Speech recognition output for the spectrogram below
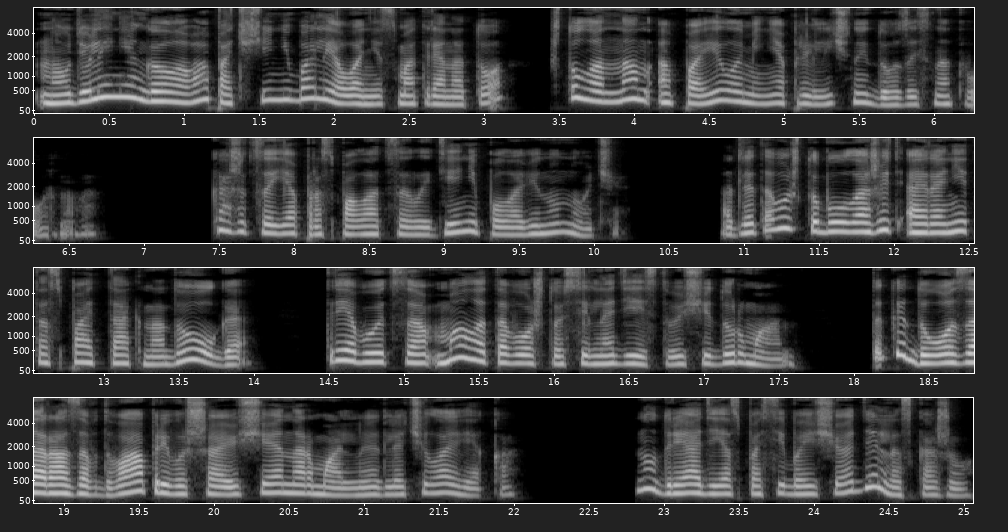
На удивление, голова почти не болела, несмотря на то, что Ланнан опоила меня приличной дозой снотворного. Кажется, я проспала целый день и половину ночи. А для того, чтобы уложить Айронита спать так надолго, требуется мало того, что сильнодействующий дурман, так и доза раза в два превышающая нормальную для человека. Ну, дряде я спасибо еще отдельно скажу.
